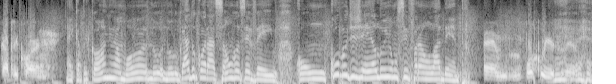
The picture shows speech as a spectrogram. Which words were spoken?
Capricórnio. É Capricórnio, meu amor. No, no lugar do coração você veio com um cubo de gelo e um cifrão lá dentro. É, um pouco isso mesmo.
